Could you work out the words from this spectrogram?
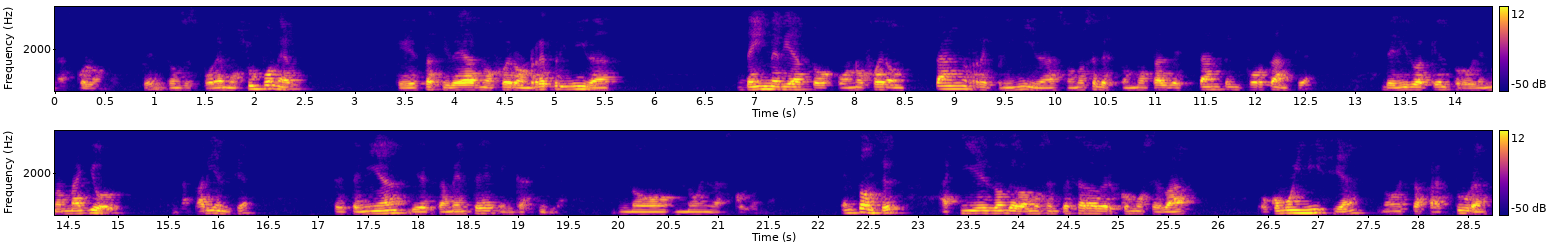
las colonias. Entonces podemos suponer que estas ideas no fueron reprimidas de inmediato o no fueron tan reprimidas o no se les tomó tal vez tanta importancia debido a que el problema mayor, en apariencia, se tenía directamente en Castilla, no, no en las colonias. Entonces, aquí es donde vamos a empezar a ver cómo se va o cómo inicia ¿no? esta fractura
